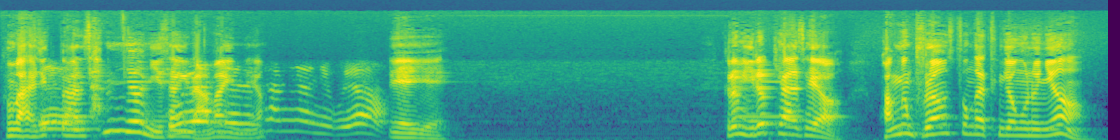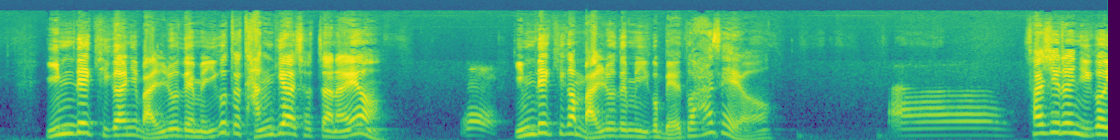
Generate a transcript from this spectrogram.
그럼 아직도 네. 한 3년 이상이 남아있네요? 지는 3년이고요. 예, 예. 그럼 이렇게 하세요. 광명 브라운스톤 같은 경우는요. 임대 기간이 만료되면 이것도 단기 하셨잖아요. 네. 임대 기간 만료되면 이거 매도하세요. 아, 사실은 이거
